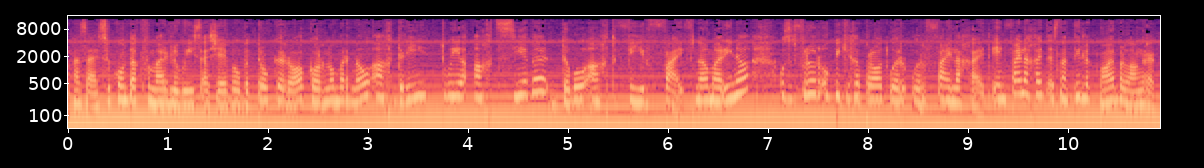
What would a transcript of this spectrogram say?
Dan sê so kontak vir Marie Louise as jy wil betrokke raak. Haar nommer 0832878845. Nou Marina, ons het vroeër ook bietjie gepraat oor oor veiligheid en veiligheid is natuurlik baie belangrik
